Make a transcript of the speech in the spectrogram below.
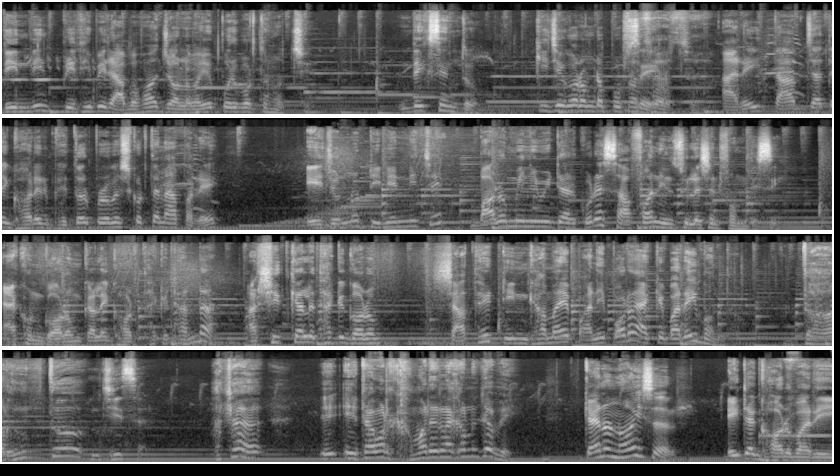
দিন দিন পৃথিবীর আবহাওয়া জলবায়ু পরিবর্তন হচ্ছে। দেখছেন তো কি যে গরমটা পড়ছে। আচ্ছা, আচ্ছা। আর এই তাপ যাতে ঘরের ভেতর প্রবেশ করতে না পারে এই জন্য টিনের নিচে বারো মিলিমিটার করে সাফান ইনসুলেশন ফোম দিছি। এখন গরমকালে ঘর থাকে ঠান্ডা আর শীতকালে থাকে গরম। সাথে টিন ঘামায় পানি পড়া একেবারেই বন্ধ। দারুণ তো। জি স্যার। আচ্ছা এটা আমার খামারে লাগানো যাবে? কেন নয় স্যার? এইটা ঘরবাড়ি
